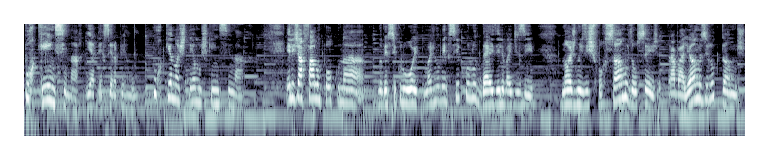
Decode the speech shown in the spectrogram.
Por que ensinar? E é a terceira pergunta: por que nós temos que ensinar? Ele já fala um pouco na, no versículo 8, mas no versículo 10 ele vai dizer: Nós nos esforçamos, ou seja, trabalhamos e lutamos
